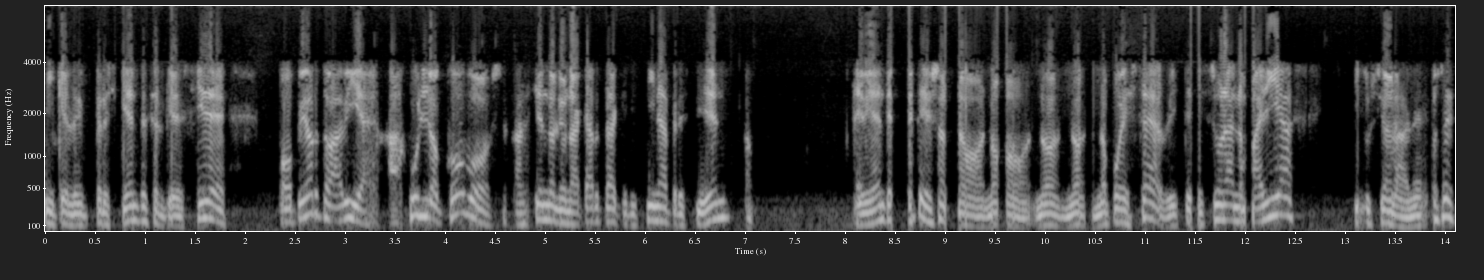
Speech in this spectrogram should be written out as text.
y que el presidente es el que decide, o peor todavía, a Julio Cobos haciéndole una carta a Cristina Presidenta. Evidentemente eso no no no no no puede ser viste es una anomalía institucional. Entonces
